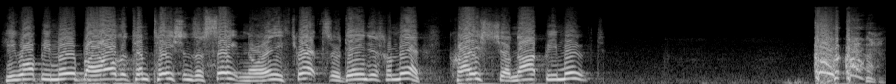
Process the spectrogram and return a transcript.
He won't be moved by all the temptations of Satan or any threats or dangers from men. Christ shall not be moved.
